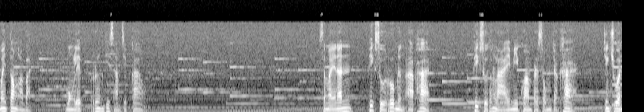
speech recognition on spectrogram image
ไม่ต้องอบัตวงเล็บเรื่องที่ 39 สมัยนั้นภิกษุรูปหนึ่งอาพาธภิกษุทั้งหลายมีความประสงค์จะฆ่า จึงชวน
